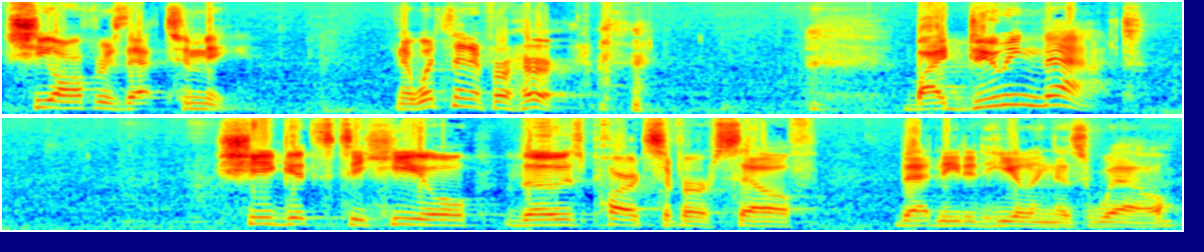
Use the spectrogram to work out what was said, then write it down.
She offers that to me. Now, what's in it for her? By doing that, she gets to heal those parts of herself that needed healing as well,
